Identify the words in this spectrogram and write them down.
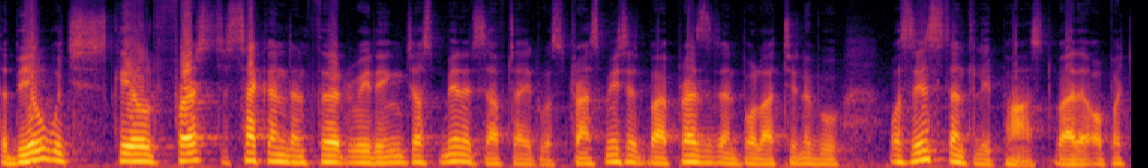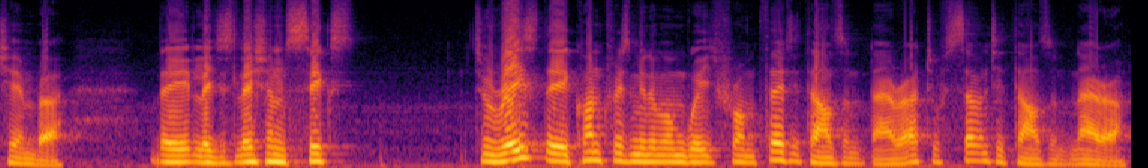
The bill, which scaled first, second and third reading just minutes after it was transmitted by President Bola Tinubu, was instantly passed by the upper chamber. The legislation seeks to raise the country's minimum wage from 30,000 naira to 70,000 naira.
